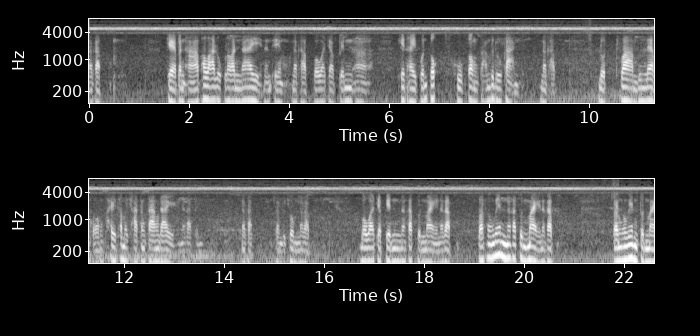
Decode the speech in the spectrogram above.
นะครับ แก้ปัญหาภาวะโลกร้อนได้นั่นเองนะครับเพราะว่าจะเป็นเขตให้ฝนตกถูกต้องตามฤดูกาลนะครับลดความรุนแรงของภัยธรรมชาติต่างๆได้นะครับเป็นนะครับท่านผู้ชมนะครับบอกว่าจะเป็นนะครับต้นไม้นะครับ ตอนกลางเว้นนะครับต้นไม้นะครับ ตอนกลางเว้นต้นไม้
